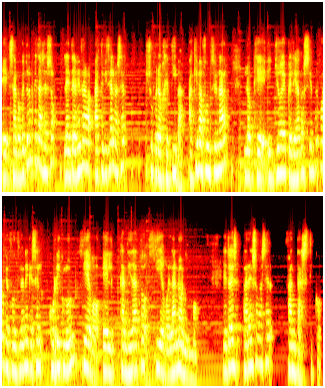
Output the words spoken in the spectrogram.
eh, salvo que tú le metas eso, la inteligencia artificial va a ser súper objetiva. Aquí va a funcionar lo que yo he peleado siempre porque funcione, que es el currículum ciego, el candidato ciego, el anónimo. Entonces, para eso va a ser fantástico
